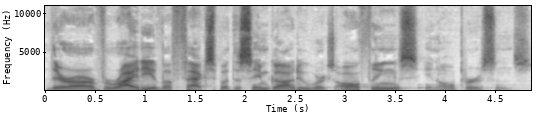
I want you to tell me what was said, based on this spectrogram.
there are a variety of effects, but the same God who works all things in all persons.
